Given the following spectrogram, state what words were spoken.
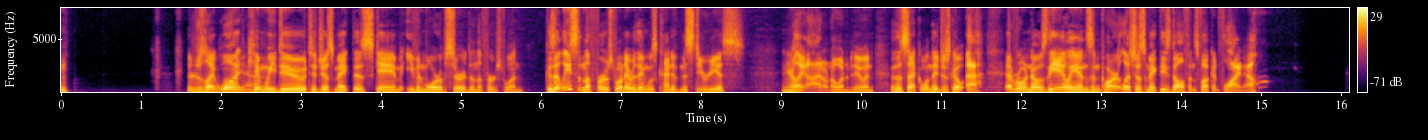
They're just like, oh, what yeah. can we do to just make this game even more absurd than the first one? Because at least in the first one, everything was kind of mysterious. And you're like, I don't know what I'm doing. And the second one, they just go, ah, everyone knows the aliens in part. Let's just make these dolphins fucking fly now.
